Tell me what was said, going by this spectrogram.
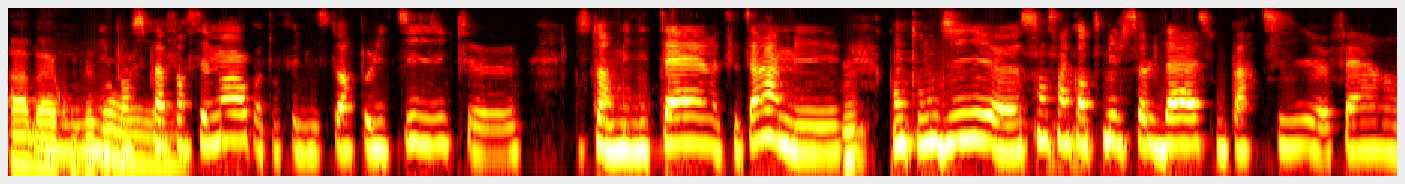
ah bah, on n'y pense pas forcément quand on fait de l'histoire politique, euh, l'histoire militaire, etc. Mais mm. quand on dit 150 euh, 000 soldats sont partis euh, faire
